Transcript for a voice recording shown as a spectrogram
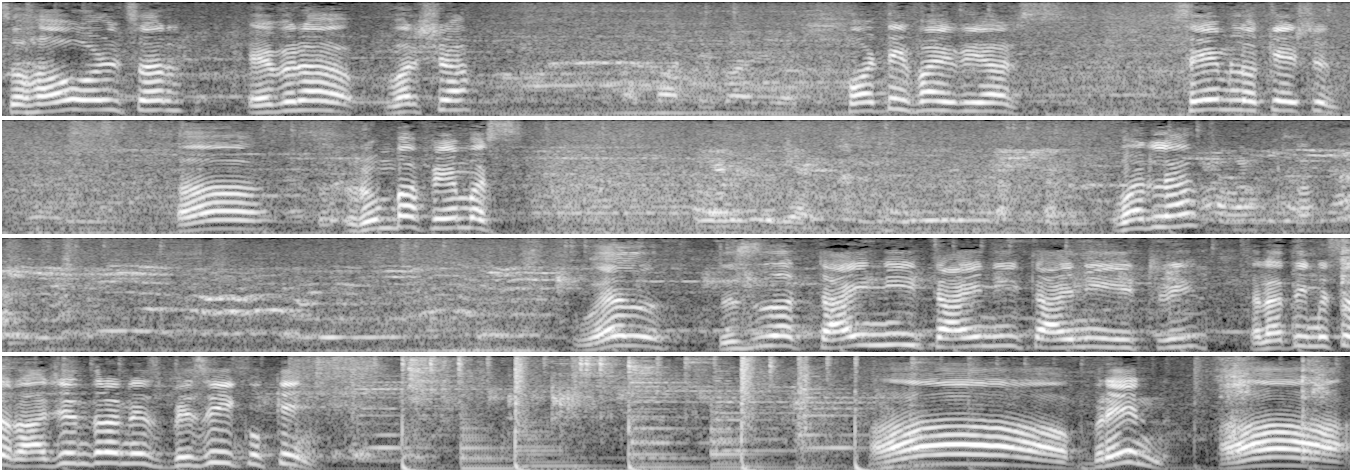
So how old, sir? Evera Varsha? 45 years. 45 years. Same location. Ah, Rumba famous. Varla? Well, this is a tiny, tiny, tiny eatery. And I think Mr. Rajendran is busy cooking. Ah, brain. Ah,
